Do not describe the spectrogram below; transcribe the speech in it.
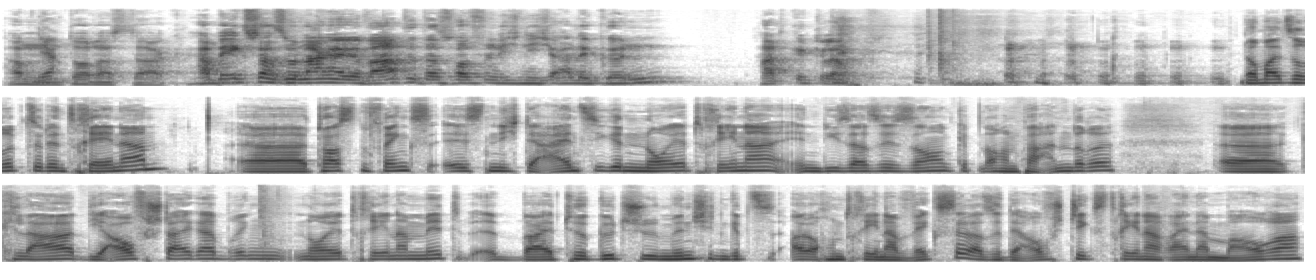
am Ja. Donnerstag. Habe extra so lange gewartet, dass hoffentlich nicht alle können. Hat geklappt. Nochmal zurück zu den Trainern. Äh, Thorsten Frings ist nicht der einzige neue Trainer in dieser Saison, gibt noch ein paar andere. Äh, klar, die Aufsteiger bringen neue Trainer mit. Äh, Bei Türkgücü München gibt es auch einen Trainerwechsel. Also der Aufstiegstrainer Rainer Maurer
